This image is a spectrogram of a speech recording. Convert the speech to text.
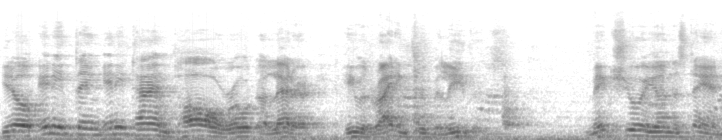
You know, anything, anytime Paul wrote a letter, he was writing to believers. Make sure you understand,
